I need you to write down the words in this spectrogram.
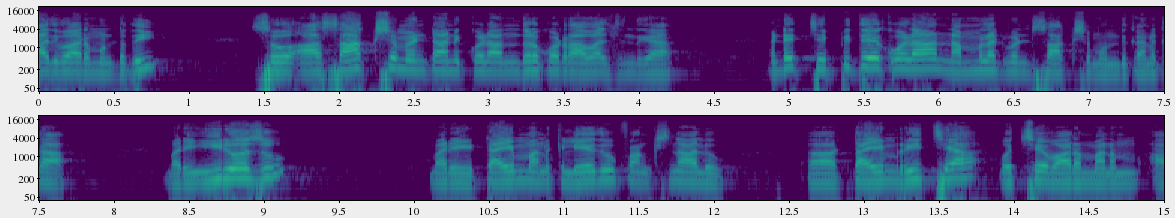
ఆదివారం ఉంటుంది. సో ఆ సాక్ష్యం వినటానికి కూడా అందరూ కూడా రావాల్సిందిగా అంటే చెప్పితే కూడా నమ్మలటువంటి సాక్ష్యం ఉంది కనుక. మరి ఈరోజు మరి టైం మనకి లేదు ఫంక్షన్ హాలు టైం రీత్యా వచ్చే వారం మనం ఆ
